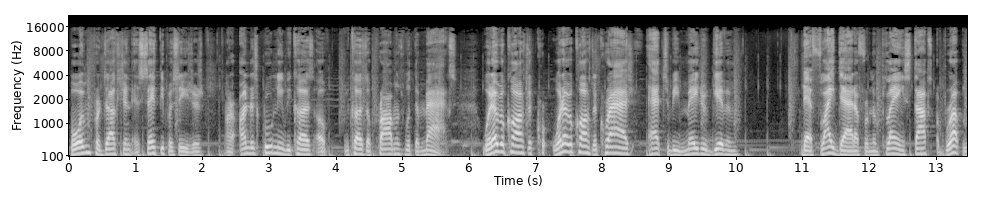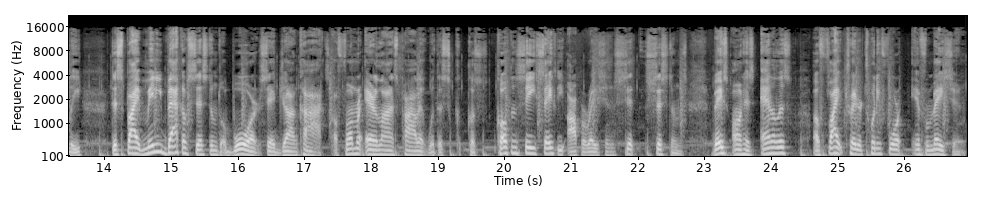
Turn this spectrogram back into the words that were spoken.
Boeing production and safety procedures are under scrutiny because of because of problems with the max. Whatever caused the whatever caused the crash had to be major given that flight data from the plane stops abruptly despite many backup systems aboard, said John Cox, a former airlines pilot with the consultancy safety operations systems, based on his analyst of Flightradar24 information.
